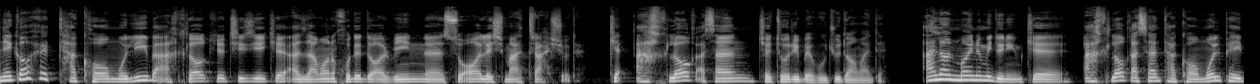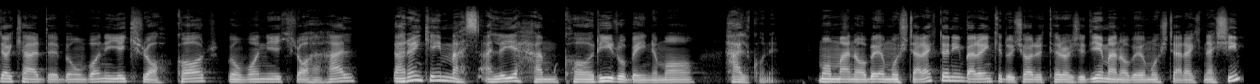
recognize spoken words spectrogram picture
نگاه تکاملی به اخلاق یه چیزیه که از زمان خود داروین سوالش مطرح شده که اخلاق اصلا چطوری به وجود آمده؟ الان ما اینو می‌دونیم که اخلاق اصلا تکامل پیدا کرده به عنوان یک راهکار به عنوان یک راه حل برای اینکه این مسئله همکاری رو بین ما حل کنه. ما منابع مشترک داریم برای اینکه دچار تراژدی منابع مشترک نشیم.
